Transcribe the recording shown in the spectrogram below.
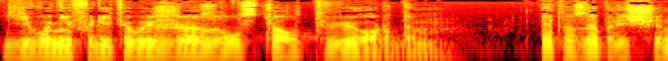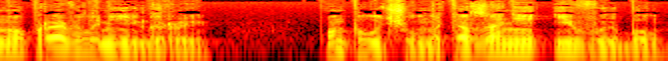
Его нефритовый жезл стал твердым. Это запрещено правилами игры. Он получил наказание и выбыл.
